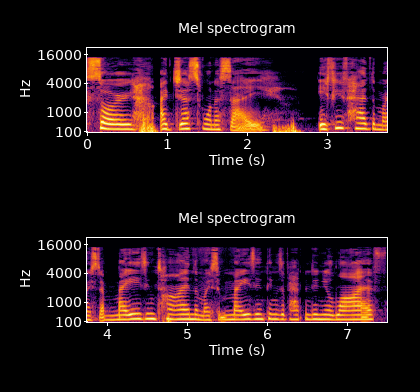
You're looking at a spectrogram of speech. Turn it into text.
So I just want to say if you've had the most amazing time, the most amazing things have happened in your life,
